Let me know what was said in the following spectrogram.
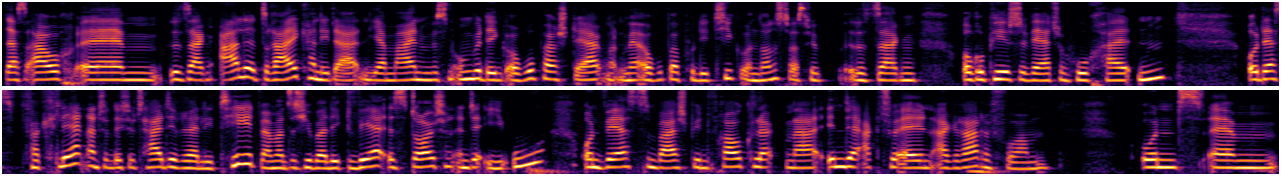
dass auch ähm, sozusagen alle drei Kandidaten ja meinen, wir müssen unbedingt Europa stärken und mehr Europapolitik und sonst was wir sozusagen europäische Werte hochhalten. Und das verklärt natürlich total die Realität, wenn man sich überlegt, wer ist Deutschland in der EU und wer ist zum Beispiel Frau Klöckner in der aktuellen Agrarreform. Und ähm,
